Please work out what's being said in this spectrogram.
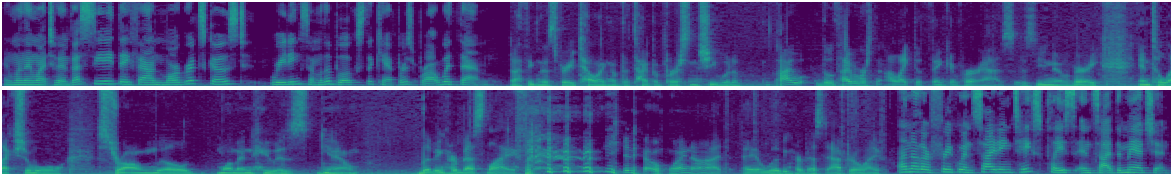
and when they went to investigate, they found Margaret's ghost reading some of the books the campers brought with them. I think that's very telling of the type of person she would have, I, the type of person I like to think of her as, is, you know, a very intellectual, strong-willed woman who is, you know, living her best life. you know, why not? Living her best afterlife. Another frequent sighting takes place inside the mansion.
